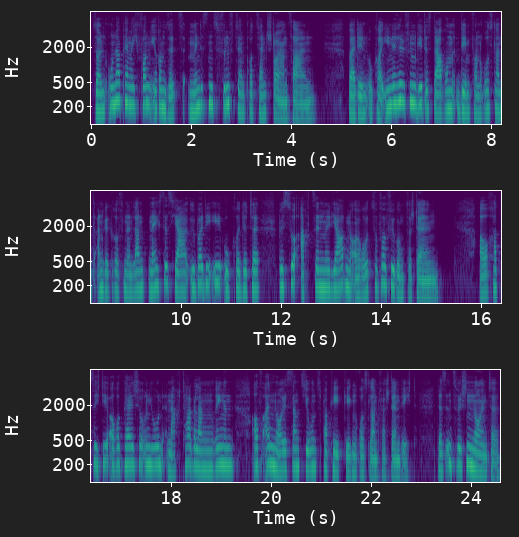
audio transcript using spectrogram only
sollen unabhängig von ihrem Sitz mindestens 15 Prozent Steuern zahlen. Bei den Ukraine-Hilfen geht es darum, dem von Russland angegriffenen Land nächstes Jahr über die EU-Kredite bis zu 18 Milliarden Euro zur Verfügung zu stellen. Auch hat sich die Europäische Union nach tagelangem Ringen auf ein neues Sanktionspaket gegen Russland verständigt. Das inzwischen neunte.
